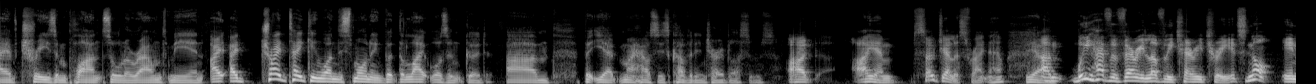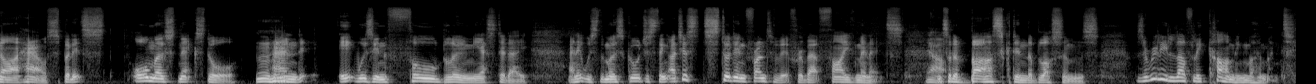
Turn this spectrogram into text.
I have trees and plants all around me. And I, I tried taking one this morning, but the light wasn't good. Um, but yeah, my house is covered in cherry blossoms. I, I am so jealous right now. Yeah. Um, we have a very lovely cherry tree. It's not in our house, but it's almost next door. Mm-hmm. And it was in full bloom yesterday. And it was the most gorgeous thing. I just stood in front of it for about five minutes Yeah. and sort of basked in the blossoms. It was a really lovely, calming moment.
